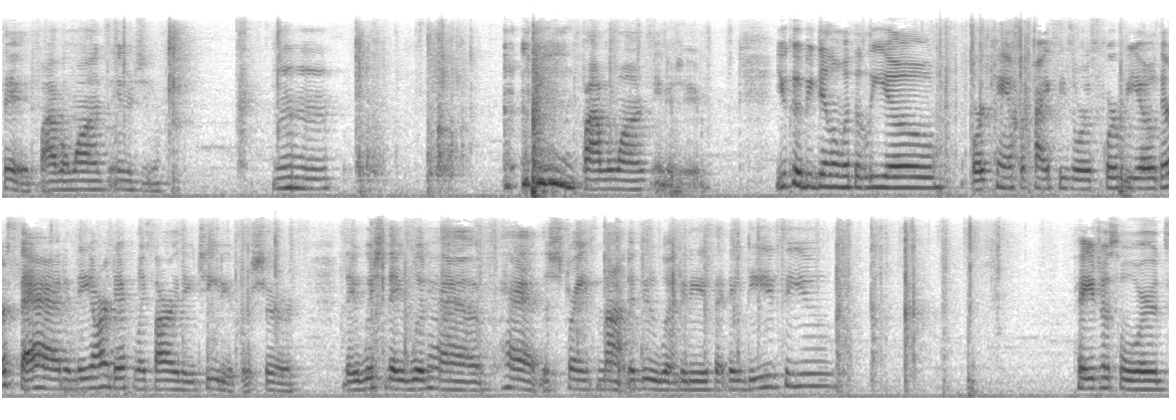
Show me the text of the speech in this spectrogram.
said, Five of Wands energy. Mm-hmm. Five of Wands energy. You could be dealing with a Leo or Cancer, Pisces, or a Scorpio. They're sad and they are definitely sorry they cheated for sure. They wish they would have had the strength not to do what it is that they did to you. Page of Swords.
